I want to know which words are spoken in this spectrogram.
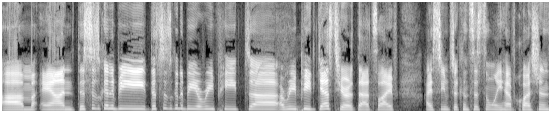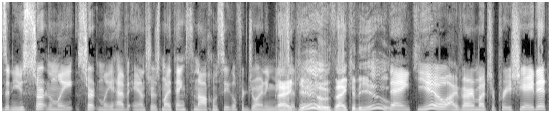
Um, and this is going to be this is going to be a repeat uh, a repeat guest here at That's Life. I seem to consistently have questions, and you certainly certainly have answers. My thanks to Nachum Siegel for joining me. Thank today. you. Thank you to you. Thank you. I very much appreciate it.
